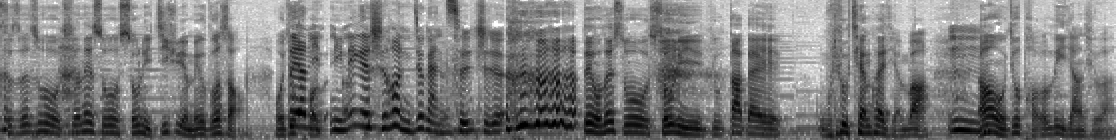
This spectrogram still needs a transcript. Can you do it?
辞职之后，其实那时候手里积蓄也没有多少，我就对呀、你你那个时候你就敢辞职，对我那时候手里就大概五六千块钱吧，嗯，然后我就跑到丽江去了。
